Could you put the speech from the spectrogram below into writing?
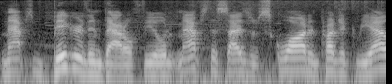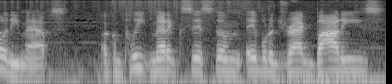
maps bigger than Battlefield, maps the size of Squad and Project Reality maps, a complete medic system able to drag bodies,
